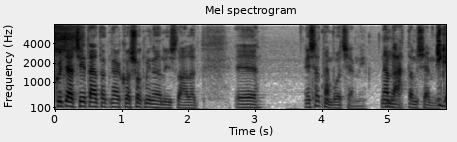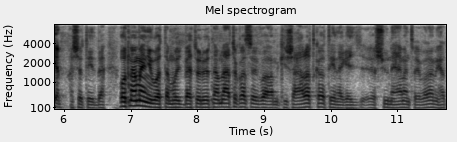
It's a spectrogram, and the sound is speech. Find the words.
kutyát sétáltatni, akkor sok minden nincs nálad. E, és hát nem volt semmi. Nem láttam semmit Igen. a sötétbe. Ott már megnyugodtam, hogy betörőt nem látok, az, hogy valami kis állatka, tényleg egy sűn elment, vagy valami, hát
